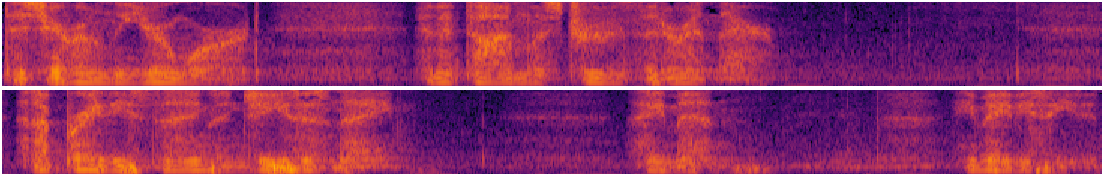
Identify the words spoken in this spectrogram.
to share only your word and the timeless truths that are in there. And I pray these things in Jesus' name. Amen. You may be seated.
